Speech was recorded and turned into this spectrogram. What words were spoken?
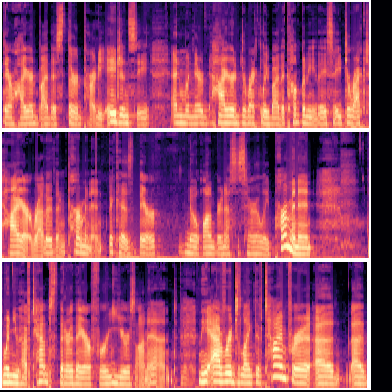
they're hired by this third party agency. And when they're hired directly by the company, they say direct hire rather than permanent because they're no longer necessarily permanent when you have temps that are there for years on end. And the average length of time for a, a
